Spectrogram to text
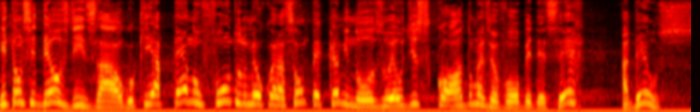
Então, se Deus diz algo que até no fundo do meu coração pecaminoso eu discordo, mas eu vou obedecer a Deus.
